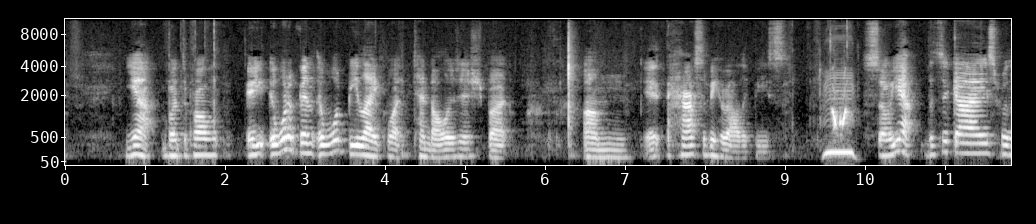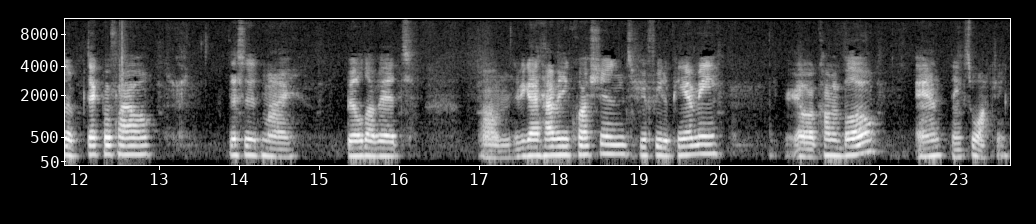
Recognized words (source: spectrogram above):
yeah, but the problem, it, it would have been, it would be like, what, $10 ish, but, um, it has to be Heraldic Beast. So, yeah, that's it, guys, for the deck profile. This is my build of it. Um, if you guys have any questions, feel free to PM me or comment below. And thanks for watching.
